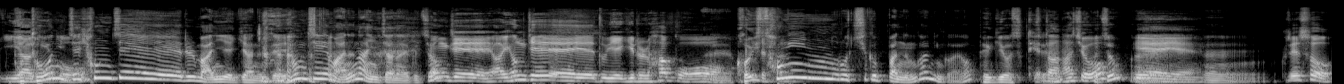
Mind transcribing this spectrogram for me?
이야기고 보통은 이제 형제를 많이 얘기하는데 형제만은 아니잖아요, 그렇죠? 형제 아, 형제도 얘기를 하고 네, 거의 어쨌든 성인으로 취급받는 거 아닌가요? 백이와 숙제. 대단하죠. 그렇죠? 예, 네. 예. 네. 그래서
